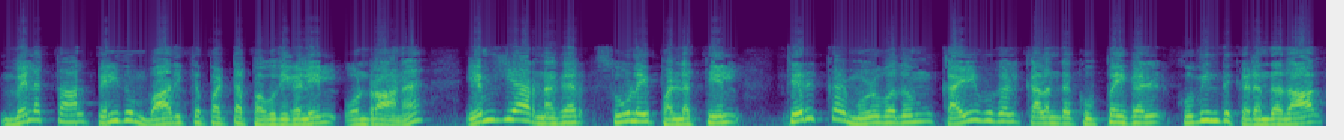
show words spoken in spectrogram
வெள்ளத்தால் பெரிதும் பாதிக்கப்பட்ட பகுதிகளில் ஒன்றான எம்ஜிஆர் நகர் சூளை பள்ளத்தில் தெருக்கள் முழுவதும் கழிவுகள் கலந்த குப்பைகள் குவிந்து கிடந்ததால்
